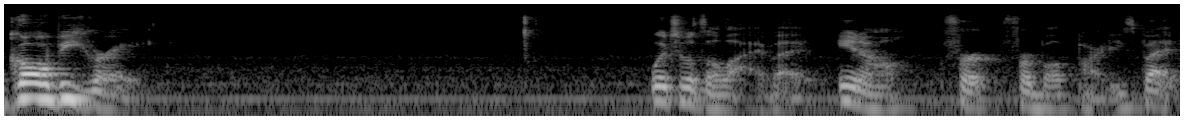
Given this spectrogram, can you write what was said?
Go be great. Which was a lie, but, you know, for, for both parties. But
